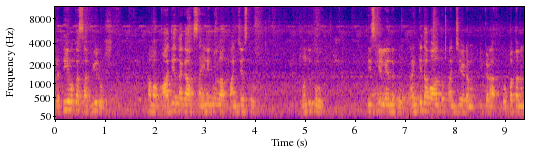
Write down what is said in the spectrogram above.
ప్రతి ఒక్క సభ్యులు తమ బాధ్యతగా సైనికుల్లా పనిచేస్తూ ముందుకు తీసుకెళ్ళేందుకు అంకిత భావంతో పనిచేయడం ఇక్కడ గొప్పతనం.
